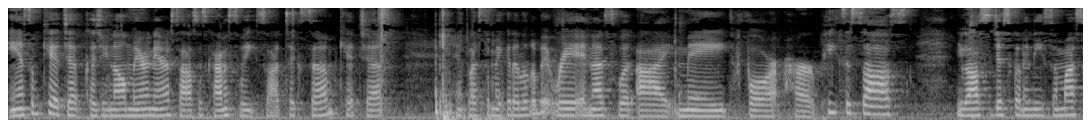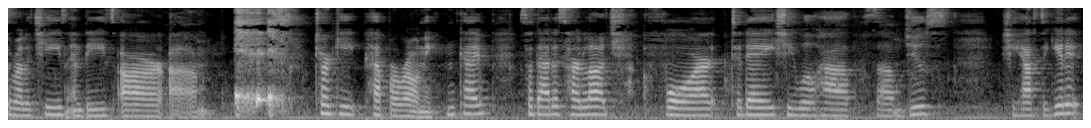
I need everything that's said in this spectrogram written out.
and some ketchup because you know marinara sauce is kind of sweet. So I took some ketchup and plus to make it a little bit red and that's what I made for her pizza sauce. You're also just gonna need some mozzarella cheese and these are um, turkey pepperoni, okay? So that is her lunch for today. She will have some juice. She has to get it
